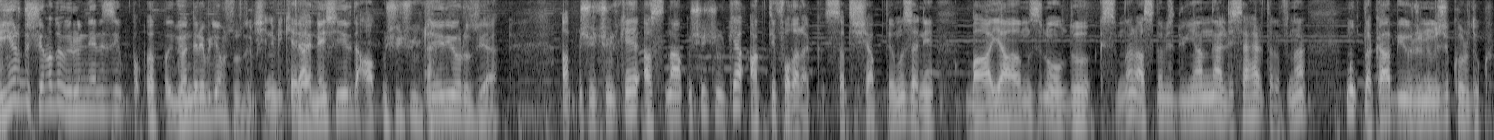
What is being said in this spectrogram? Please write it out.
Şehir dışına da ürünlerinizi gönderebiliyor musunuz? Demiş. Şimdi bir kere- Ya ne şehirde 63 ülkeye diyoruz ya. 63 ülke aslında 63 ülke aktif olarak satış yaptığımız hani bayi ağımızın olduğu kısımlar. Aslında biz dünyanın neredeyse her tarafına mutlaka bir ürünümüzü kurduk.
